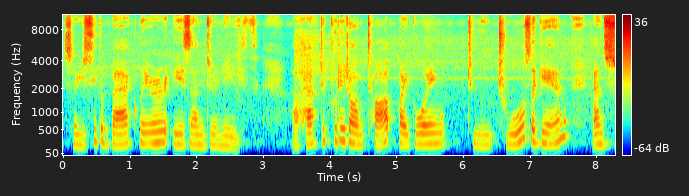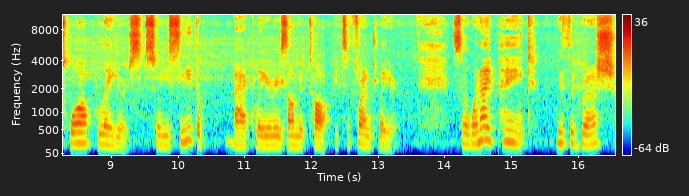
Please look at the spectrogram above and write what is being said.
So you see the back layer is underneath. I'll have to put it on top by going to tools again and swap layers. So you see the back layer is on the top. It's a front layer. So when I paint with the brush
